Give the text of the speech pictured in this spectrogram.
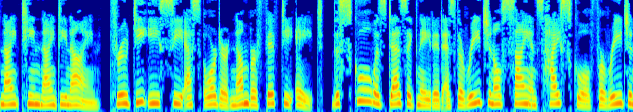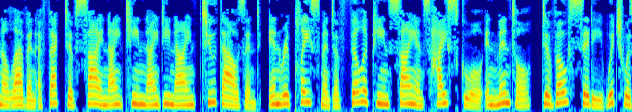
1999, through DECS Order No. 58, the school was designated as the Regional Science High School for Region 11 effective SCI 1999-2000, in replacement of Philippine Science High School in Mintal, Davao City which was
